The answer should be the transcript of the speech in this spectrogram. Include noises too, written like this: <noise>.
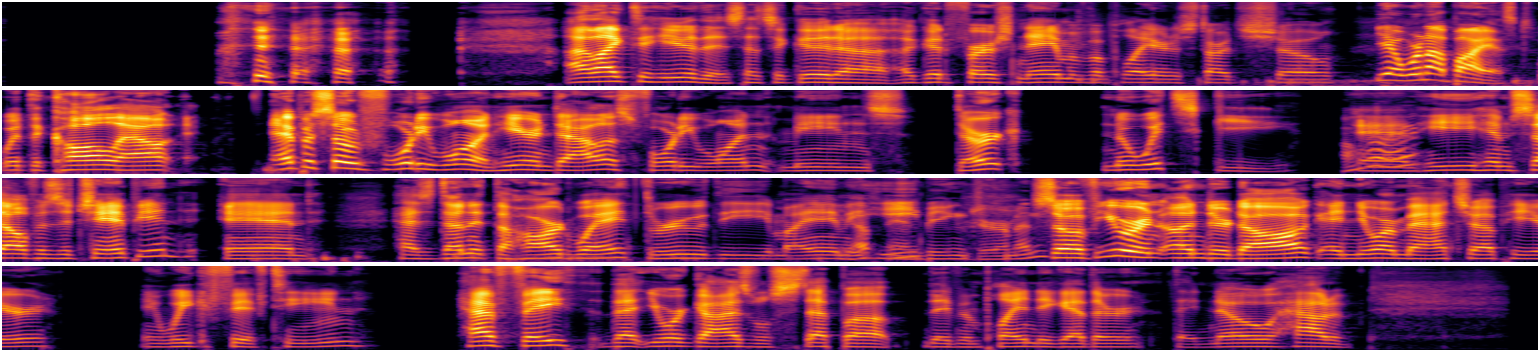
<laughs> I like to hear this. That's a good uh, a good first name of a player to start the show. Yeah, we're not biased. With the call out, episode 41 here in Dallas, 41 means Dirk Nowitzki. All and right. he himself is a champion and has done it the hard way through the Miami Yep, Heat. and being German. So if you are an underdog and your matchup here in week 15, have faith that your guys will step up. They've been playing together. They know how to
